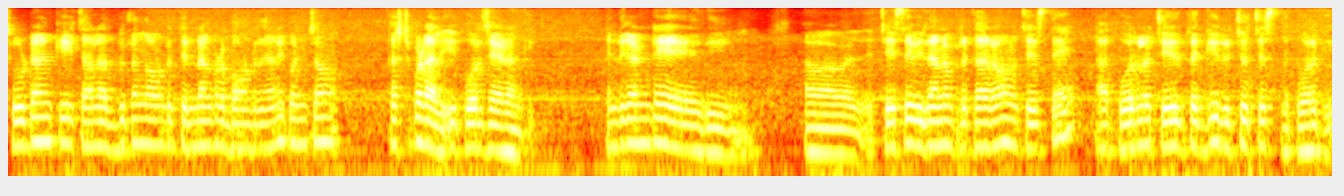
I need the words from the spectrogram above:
చూడడానికి చాలా అద్భుతంగా ఉంటుంది తినడానికి కూడా బాగుంటుంది కానీ కొంచెం కష్టపడాలి ఈ కూర చేయడానికి. ఎందుకంటే ఇది చేసే విధానం ప్రకారం చేస్తే ఆ కూరలో చేదు తగ్గి రుచి వచ్చేస్తుంది కూరకి.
